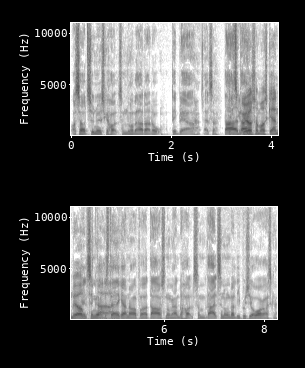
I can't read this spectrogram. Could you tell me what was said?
og så et sønderjyske hold, som nu har været der et år. Det bliver, altså, der, er- Helsingør, der er, som også gerne vil op. Helsingør Der- vil stadig gerne op, og der er også nogle andre hold, som der er altid nogen, der lige pludselig overrasker.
